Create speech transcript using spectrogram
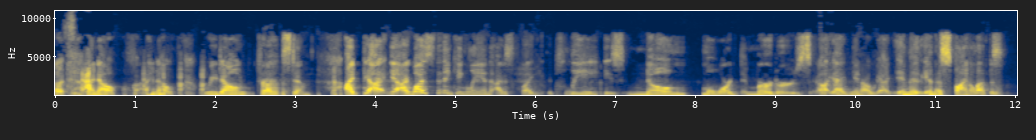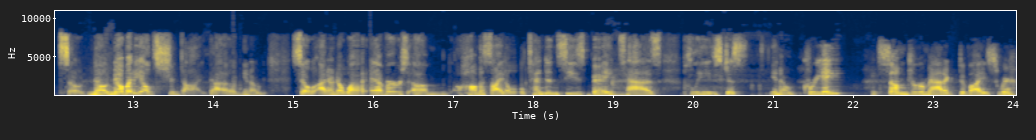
I know, I know. We don't trust him. I, I, I was thinking, Lian. I was like, please, no more murders. Uh, you know, in the in this final episode. No, nobody else should die. Uh, you know, so I don't know whatever um, homicidal tendencies Bates has. Please, just you know, create some dramatic device where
